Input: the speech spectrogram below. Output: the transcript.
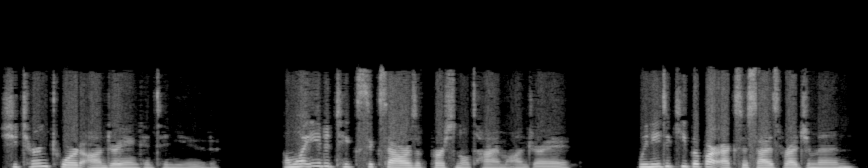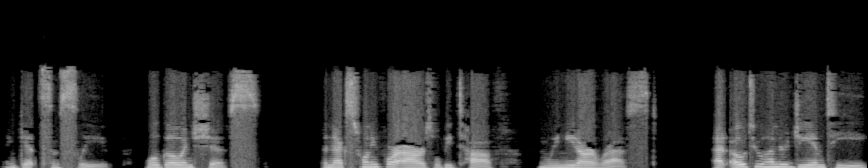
She turned toward Andre and continued. I want you to take six hours of personal time, Andre. We need to keep up our exercise regimen and get some sleep. We'll go in shifts. The next 24 hours will be tough, and we need our rest. At 0200 GMT,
